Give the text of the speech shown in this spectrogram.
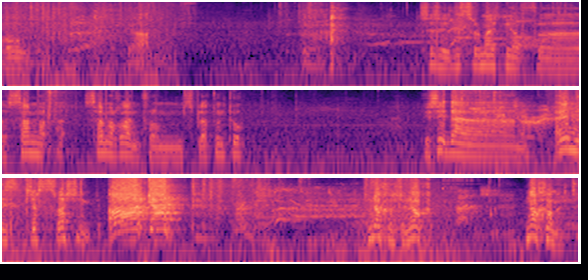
Oh, God. Seriously, this reminds me of uh, Salmon, uh, Salmon Run from Splatoon 2. You see the um, enemies just rushing. Oh God! No question, no, no comment.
